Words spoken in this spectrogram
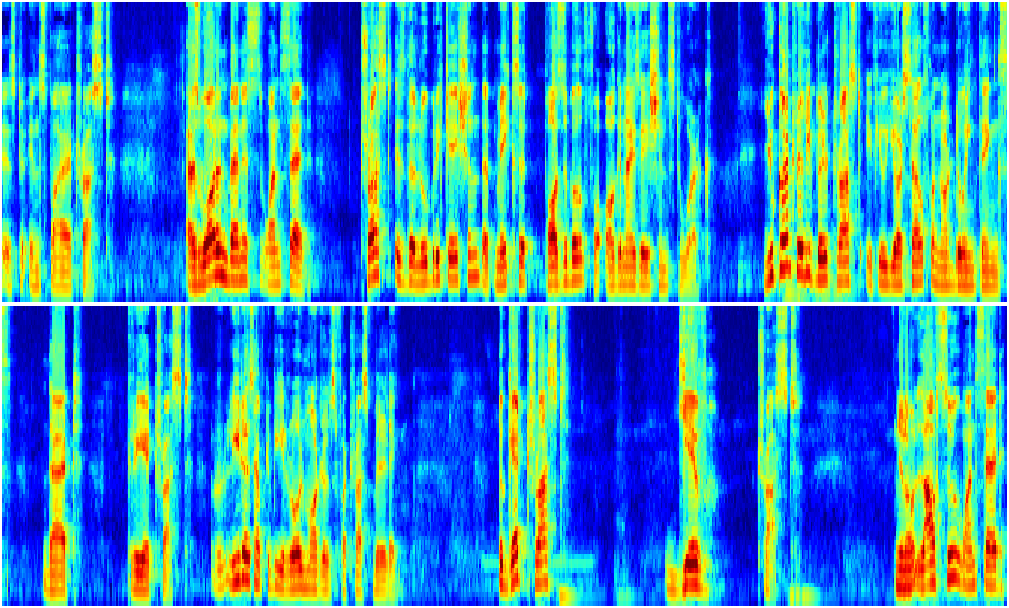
is to inspire trust. As Warren Bennis once said, trust is the lubrication that makes it possible for organizations to work. You can't really build trust if you yourself are not doing things that create trust. Leaders have to be role models for trust building. To get trust, give trust. You know, Lao Tzu once said,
